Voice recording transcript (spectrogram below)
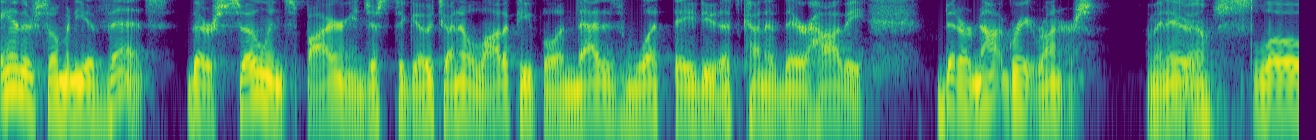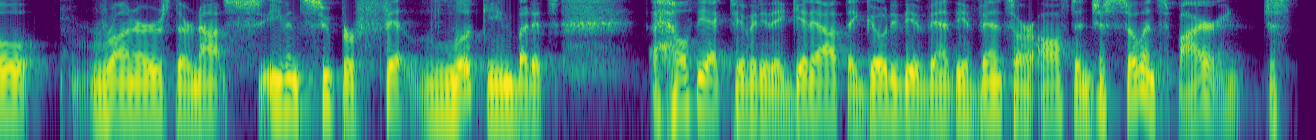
and there's so many events that are so inspiring just to go to i know a lot of people and that is what they do that's kind of their hobby that are not great runners i mean they're yeah. slow runners they're not even super fit looking but it's a healthy activity they get out they go to the event the events are often just so inspiring just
